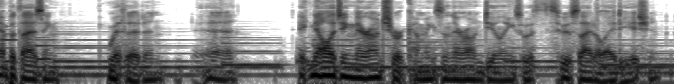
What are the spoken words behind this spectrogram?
empathizing with it and uh, acknowledging their own shortcomings and their own dealings with suicidal ideation.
